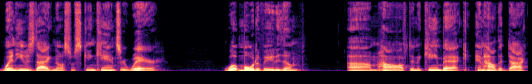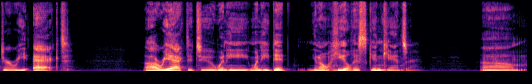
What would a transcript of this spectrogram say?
when he was diagnosed with skin cancer, where, what motivated him, um, how often it came back, and how the doctor react uh, reacted to when he when he did you know heal his skin cancer. The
